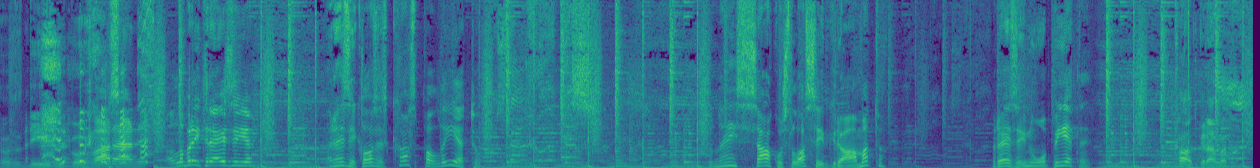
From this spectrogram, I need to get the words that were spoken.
uz dīķa. Vareni. Labrīt, Reizija. Reizija, klausies, kas pa lietu? Tu neesi sākus lasīt grāmatu? Reizija nopietni. Kādu grāmatu?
